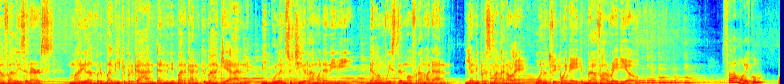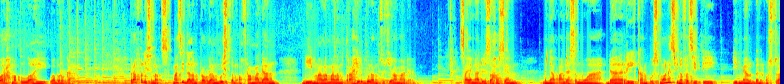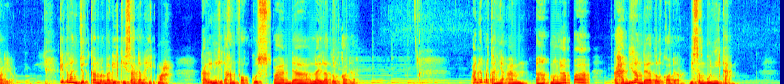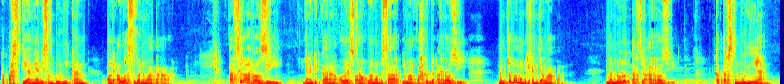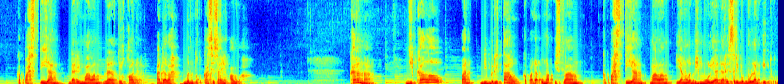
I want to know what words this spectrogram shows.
Brava listeners, marilah berbagi keberkahan dan menyebarkan kebahagiaan di bulan suci Ramadan ini dalam Wisdom of Ramadan yang dipersembahkan oleh 103.8 Brava Radio. Assalamualaikum warahmatullahi wabarakatuh. Brava listeners, masih dalam program Wisdom of Ramadan di malam-malam terakhir bulan suci Ramadan. Saya Nadir Sahosen menyapa Anda semua dari kampus Monash University di Melbourne, Australia. Kita lanjutkan berbagi kisah dan hikmah. Kali ini kita akan fokus pada Lailatul Qadar. Ada pertanyaan, uh, mengapa kehadiran Lailatul Qadar disembunyikan? Kepastiannya disembunyikan oleh Allah Subhanahu wa taala. Tafsir Ar-Razi yang dikarang oleh seorang ulama besar Imam Fahruddin Ar-Razi mencoba memberikan jawaban. Menurut tafsir Ar-Razi, ketersembunyian, kepastian dari malam Lailatul Qadar adalah bentuk kasih sayang Allah. Karena jikalau diberitahu kepada umat Islam kepastian malam yang lebih mulia dari seribu bulan itu,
